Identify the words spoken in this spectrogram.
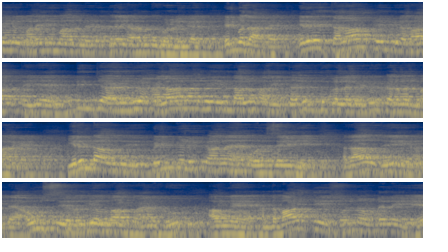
நீங்கள் மனைவிமார்களிடத்தில் நடந்து கொள்ளுங்கள் என்பதாக. எனவே தலாக் என்கிற வார்த்தையை முடிஞ்ச அளவு ஹலாலாக இருந்தாலும் அதை தவிர்த்து கொள்ள வேண்டும் கணவன்மார்கள். இரண்டாவது பெண்களுக்கான ஒரு செய்தி. அதாவது அந்த ஹவுஸ் ரதியுல்லாஹு அன்ஹு அவங்க அந்த வார்த்தையை சொன்ன உடனேயே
